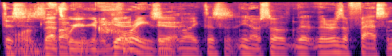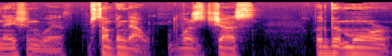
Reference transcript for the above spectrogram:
this Well, is that's where you're gonna get crazy. yeah. Like this is you know, so th- there is a fascination with something that was just a little bit more.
